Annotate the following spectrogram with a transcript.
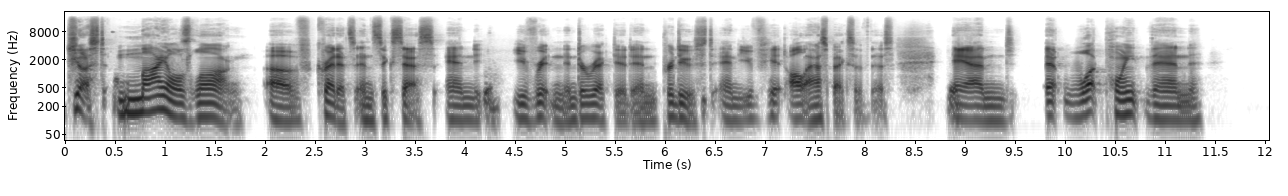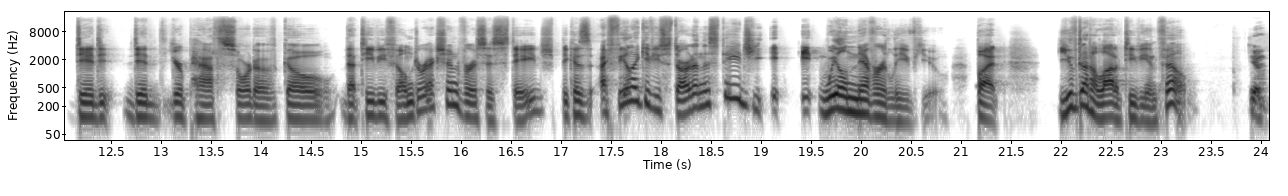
just miles long of credits and success and you've written and directed and produced and you've hit all aspects of this and at what point then did did your path sort of go that TV film direction versus stage because I feel like if you start on the stage it, it will never leave you but you've done a lot of TV and film yeah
